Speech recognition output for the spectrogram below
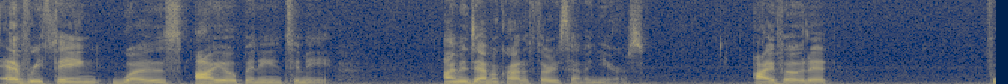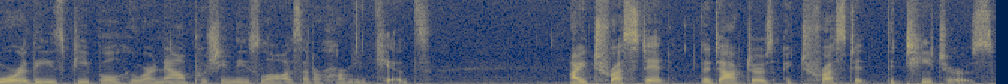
Everything was eye opening to me. I'm a Democrat of 37 years. I voted for these people who are now pushing these laws that are harming kids. I trusted the doctors, I trusted the teachers.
